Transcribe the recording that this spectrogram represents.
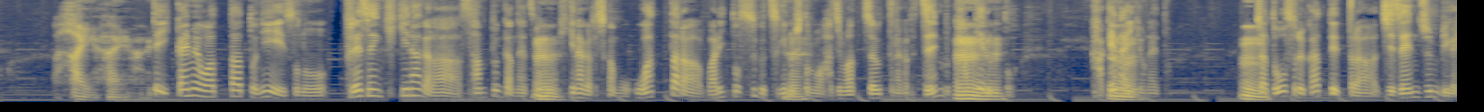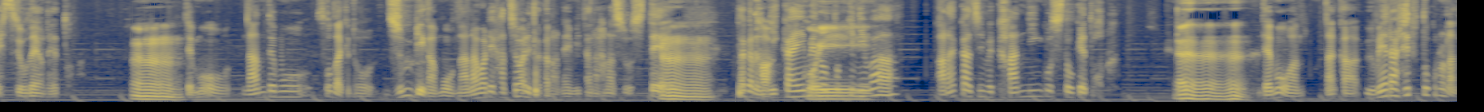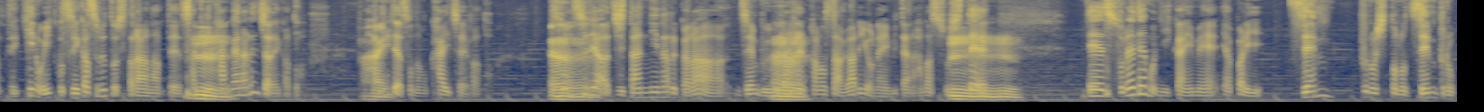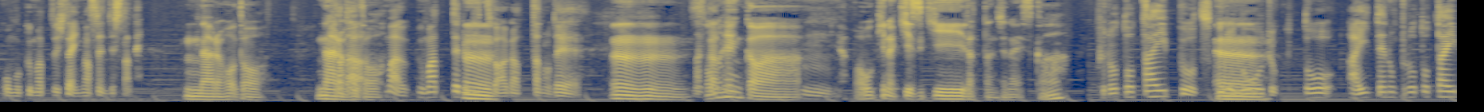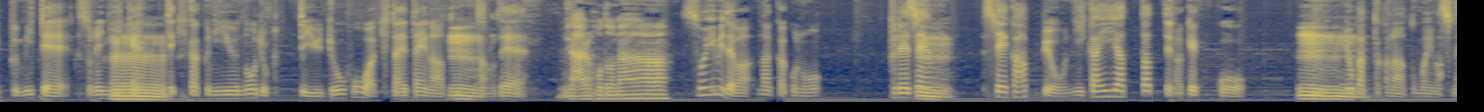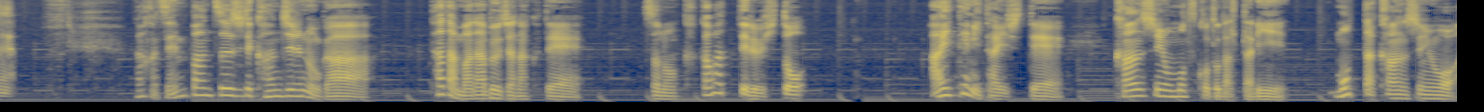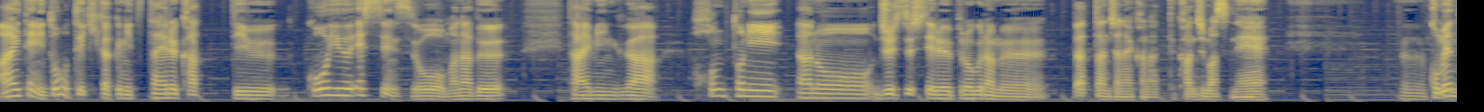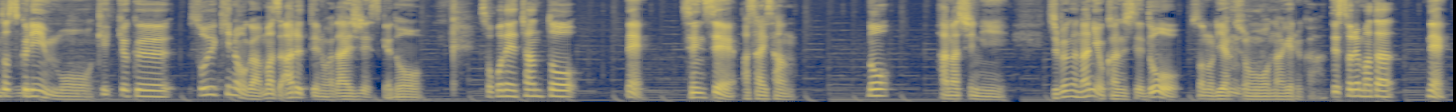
はいはいはい。で、1回目終わった後に、その、プレゼン聞きながら、3分間のやつを聞きながら、しかも終わったら、割とすぐ次の人のも始まっちゃうって中で全部書けると。書けないよねと。うん、じゃあどうするかって言ったら、事前準備が必要だよねと。うん。でも、何でもそうだけど、準備がもう7割、8割だからね、みたいな話をして、うん。だからかっこいい2回目の時には、あらかじめカンニングをしとけと。うんうんうん。でも、なんか、埋められるところなんて、機能1個追加するとしたら、なんて先に考えられるんじゃないかと。はいいんだ。よ、そんなもん書いちゃえばと。うんそうすりゃ時短になるから、全部埋められる可能性上がるよね、みたいな話をして、うんうんで、それでも2回目、やっぱり全部の人の全部の項目埋まってる人はいませんでしたね。うん、なるほど。なるほど、。まあ、埋まってる率は上がったので、うんうん。なんかねその変化はう、ん。やっぱ大きな気づきだったんじゃないですか？プロトタイプを作る能力と、相手のプロトタイプ見て、それに意うん見的確に言う能力っていう両方は鍛えたいなと思ったので、なるほどなそういう意味では、なんかこの、プレゼン、うん成果発表を2回やったっていうのは結構、うん。良かったかなと思いますね。なんか全般通じて感じるのが、ただ学ぶじゃなくて、その関わってる人、相手に対して関心を持つことだったり、持った関心を相手にどう的確に伝えるかっていう、こういうエッセンスを学ぶタイミングが、本当に、あの、充実してるプログラムだったんじゃないかなって感じますね。うん、コメントスクリーンも結局そういう機能がまずあるっていうのが大事ですけど、そこでちゃんとね、先生、浅井さんの話に自分が何を感じてどうそのリアクションを投げるか。で、それまたね、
